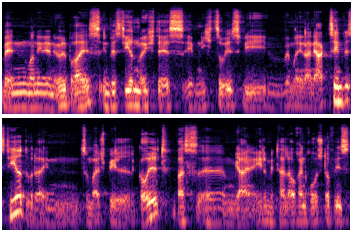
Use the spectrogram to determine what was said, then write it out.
wenn man in den Ölpreis investieren möchte, es eben nicht so ist, wie wenn man in eine Aktie investiert oder in zum Beispiel Gold, was äh, ja ein Edelmetall auch ein Rohstoff ist,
